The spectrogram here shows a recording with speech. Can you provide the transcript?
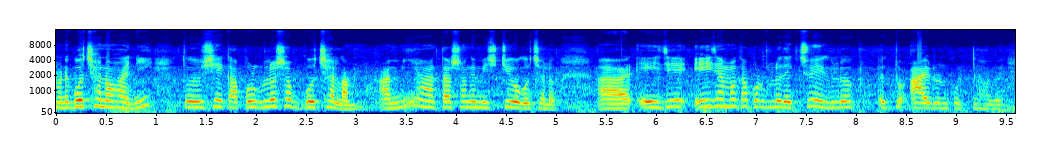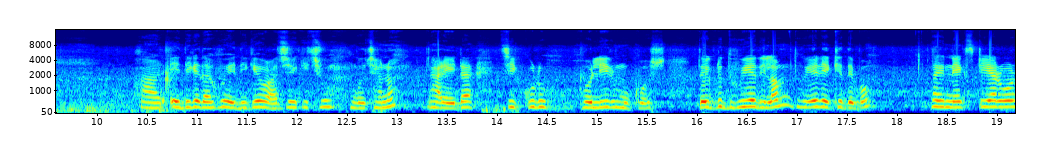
মানে গোছানো হয়নি। তো সেই কাপড়গুলো সব গোছালাম আমি আর তার সঙ্গে মিষ্টিও গোছালো। আর এই যে, এই জামা কাপড়গুলো দেখছ, এগুলো একটু আয়রন করতে হবে। আর এদিকে দেখো, এদিকেও আছে কিছু গোছানো। আর এটা চিকুর হোলির মুখোশ। তো একটু ধুয়ে দিলাম, ধুয়ে রেখে দেবো। তাই নেক্সট ইয়ার ওর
